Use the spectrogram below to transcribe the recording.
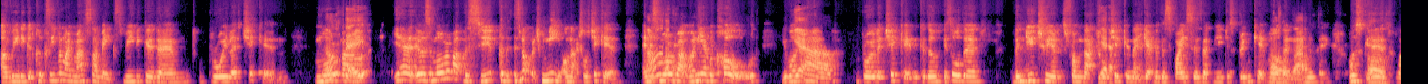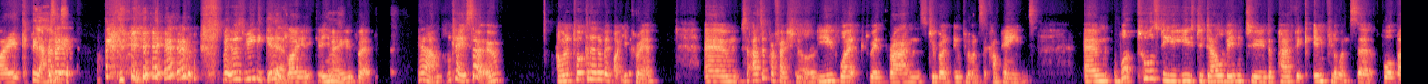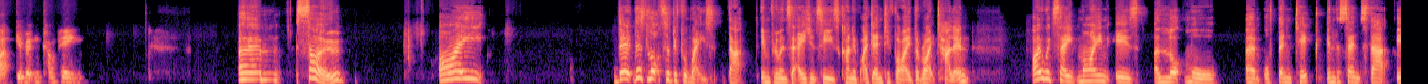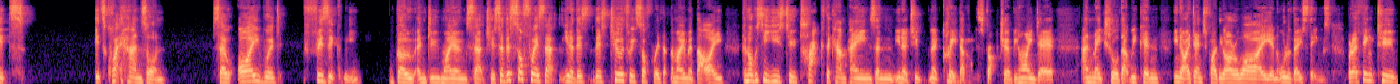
are really good cooks. Even my massa makes really good um, broiler chicken. More Okay. about yeah, it was more about the soup because there's not much meat on the actual chicken, and it's more Ah. about when you have a cold, you will Yeah. have broiler chicken because it's all the the nutrients from the actual Yeah. chicken that you get with the spices, and you just drink it more Oh, than wow. anything. It was good, Oh. like. Like like- but it was really good, Yeah. like you know. Mm. But yeah, okay. So I want to talk a little bit about your career. Um, so as a professional, you've worked with brands to run influencer campaigns. Um, what tools do you use to delve into the perfect influencer for that given campaign? Um, so I there, there's lots of different ways that influencer agencies kind of identify the right talent. I would say mine is a lot more um, authentic in the sense that it's it's quite hands-on. So I would physically go and do my own searches. So there's softwares that you know there's there's two or three softwares at the moment that I can obviously use to track the campaigns and you know to create that kind of structure behind it and make sure that we can you know identify the ROI and all of those things. But I think to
